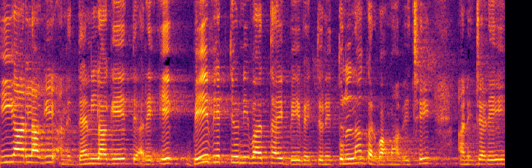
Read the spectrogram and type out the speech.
ઈ આર લાગે અને ધેન લાગે ત્યારે એક, બે વ્યક્તિઓની વાત થાય, બે વ્યક્તિઓની તુલના કરવામાં આવે છે. અને જ્યારે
